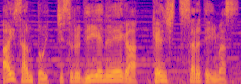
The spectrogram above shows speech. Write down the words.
愛さんと一致する DNA が検出されています。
